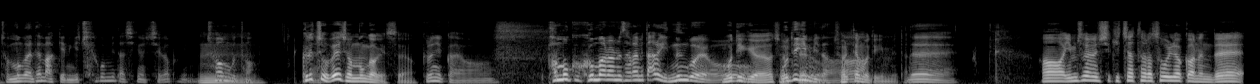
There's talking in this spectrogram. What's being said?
전문가한테 맡기는 게 최고입니다. 시경 씨 제가 보기에는 음. 처음부터. 그렇죠. 왜 전문가겠어요? 그러니까요. 밥 먹고 그것만 하는 사람이 따로 있는 거예요. 못 이겨요. 못 절대로. 이깁니다. 절대 못 이깁니다. 네. 어, 임소연 씨 기차 타러 서울역 가는데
